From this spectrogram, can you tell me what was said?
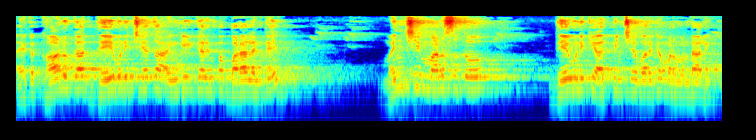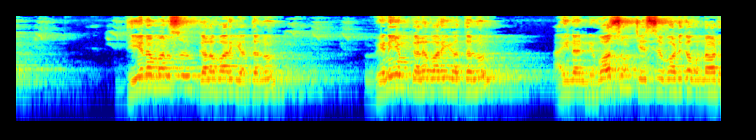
ఆ యొక్క కానుక దేవుని చేత అంగీకరింపబడాలంటే మంచి మనసుతో దేవునికి అర్పించేవారుగా మనం ఉండాలి. దీన మనసు గలవారి యొద్దను వినయం గలవారి యొద్దను ఆయన నివాసం చేసేవాడుగా ఉన్నాడు.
